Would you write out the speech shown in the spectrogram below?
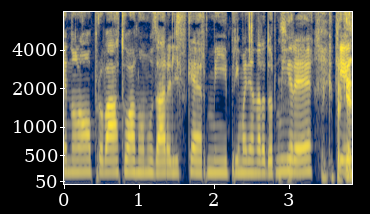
e non ho provato a non usare gli schermi prima di andare a dormire? Anche Che non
